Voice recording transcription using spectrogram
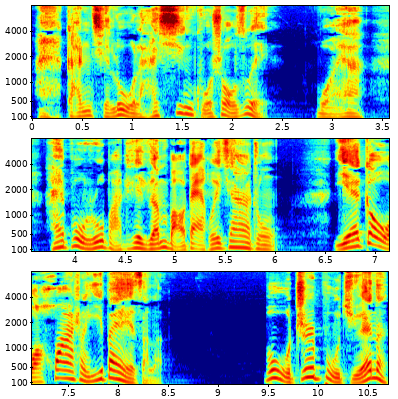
哎，赶起路来还辛苦受罪，我呀。还不如把这些元宝带回家中，也够我花上一辈子了。不知不觉呢，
